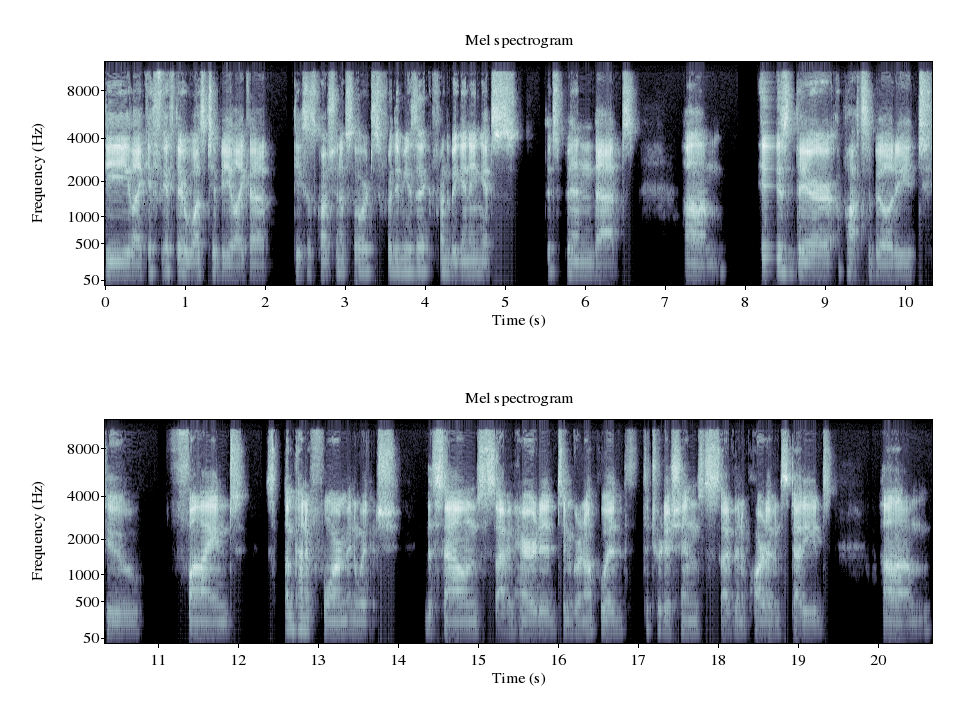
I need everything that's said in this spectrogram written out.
The like if if there was to be like a thesis question of sorts for the music from the beginning, it's it's been that um, is there a possibility to find some kind of form in which the sounds I've inherited and grown up with, the traditions I've been a part of and studied, um,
